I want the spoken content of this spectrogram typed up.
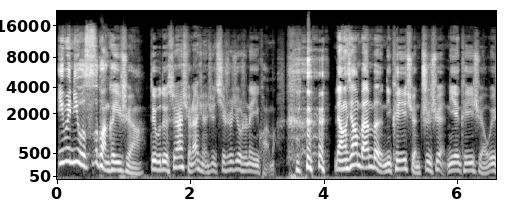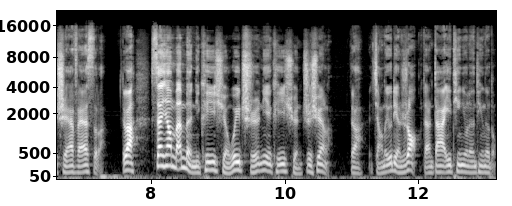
因为你有四款可以选啊，对不对？虽然选来选去，其实就是那一款嘛。两厢版本你可以选致炫，你也可以选威驰 FS 了。对吧？三厢版本你可以选威驰，你也可以选致炫了，对吧？讲的有点绕，但是大家一听就能听得懂。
